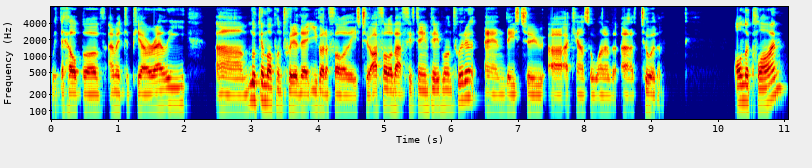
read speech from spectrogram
with the help of Amateur Piarelli. Um, look them up on Twitter. That you got to follow these two. I follow about fifteen people on Twitter, and these two uh, accounts are one of uh, two of them. On the climb,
